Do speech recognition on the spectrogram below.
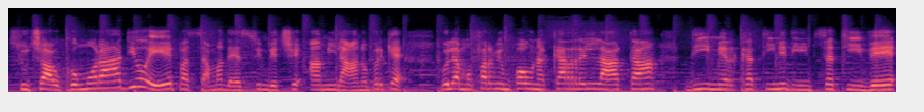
su Ciao Como Radio e passiamo adesso invece a Milano perché vogliamo farvi un po' una carrellata di mercatine, di iniziative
